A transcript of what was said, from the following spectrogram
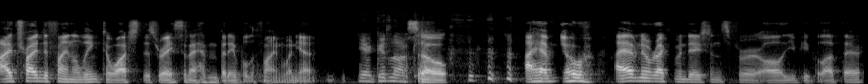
I've tried to find a link to watch this race, and I haven't been able to find one yet. yeah, good luck. So I have no I have no recommendations for all you people out there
